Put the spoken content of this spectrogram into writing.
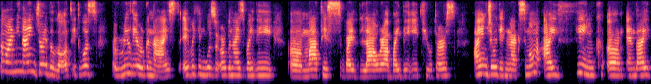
No, I mean I enjoyed a lot. It was really organized. Everything was organized by the uh, Matis, by Laura, by the e-tutors. I enjoyed it maximum. I think, um, and I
